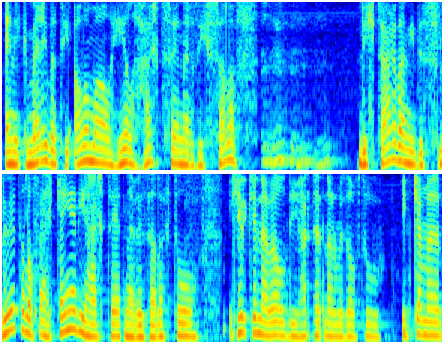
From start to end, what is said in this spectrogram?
En ik merk dat die allemaal heel hard zijn naar zichzelf. Ligt daar dan niet de sleutel? Of herken je die hardheid naar jezelf toe? Ik herken dat wel, die hardheid naar mezelf toe. Ik kan me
